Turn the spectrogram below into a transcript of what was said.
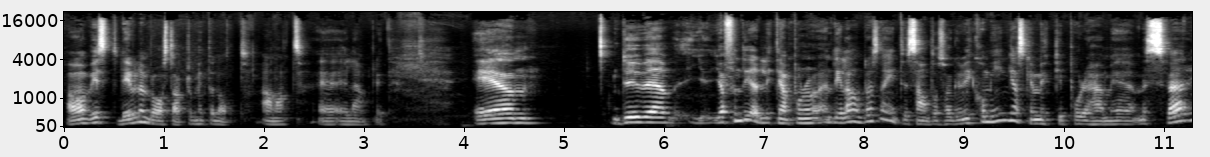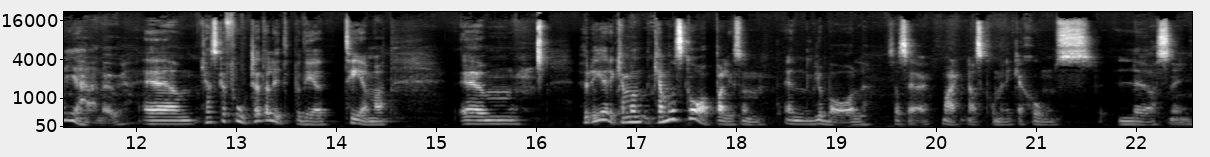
ja, visst, det är väl en bra start om inte något annat är lämpligt. Ehm, du, eh, jag funderade lite grann på en del andra sådana intressanta saker. Vi kom in ganska mycket på det här med, med Sverige här nu. Eh, kanske ska fortsätta lite på det temat. Eh, hur är det? Kan man, kan man skapa liksom en global så att säga, marknadskommunikationslösning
